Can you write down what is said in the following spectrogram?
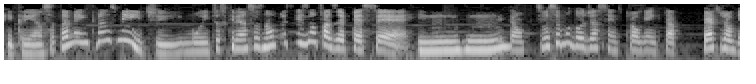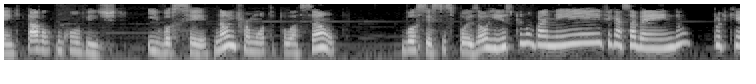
que criança também transmite e muitas crianças não precisam fazer PCR. Uhum. Então, se você mudou de assento para alguém que está perto de alguém que estava com Covid e você não informou a tripulação, você se expôs ao risco e não vai nem ficar sabendo, porque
